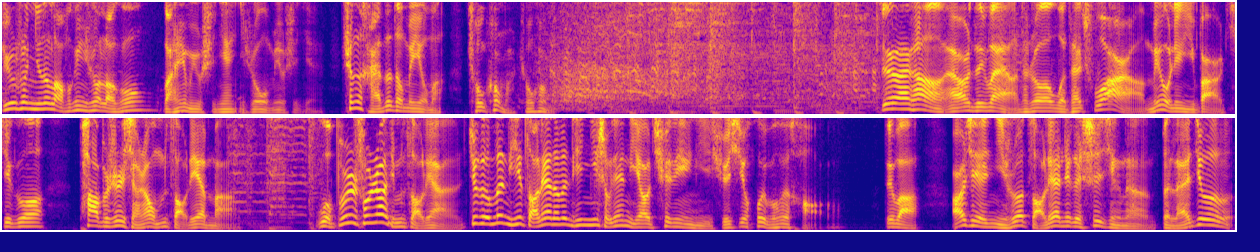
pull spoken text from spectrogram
比如说，你的老婆跟你说：“老公，晚上有没有时间？”你说：“我没有时间，生个孩子都没有吗？抽空嘛，抽空嘛。”接下来看啊，LZY 啊，他说：“我才初二啊，没有另一半。T 哥，怕不是想让我们早恋吧？我不是说让你们早恋，这个问题早恋的问题，你首先你要确定你学习会不会好，对吧？而且你说早恋这个事情呢，本来就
